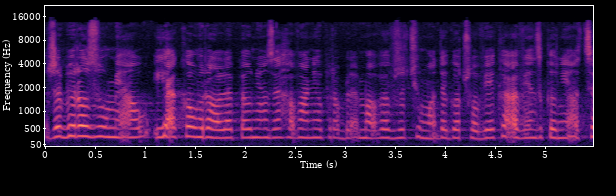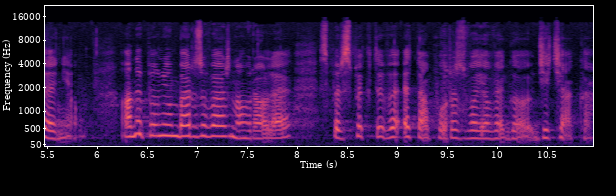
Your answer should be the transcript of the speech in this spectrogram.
Żeby rozumiał, jaką rolę pełnią zachowania problemowe w życiu młodego człowieka, a więc go nie oceniał. One pełnią bardzo ważną rolę z perspektywy etapu rozwojowego dzieciaka.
